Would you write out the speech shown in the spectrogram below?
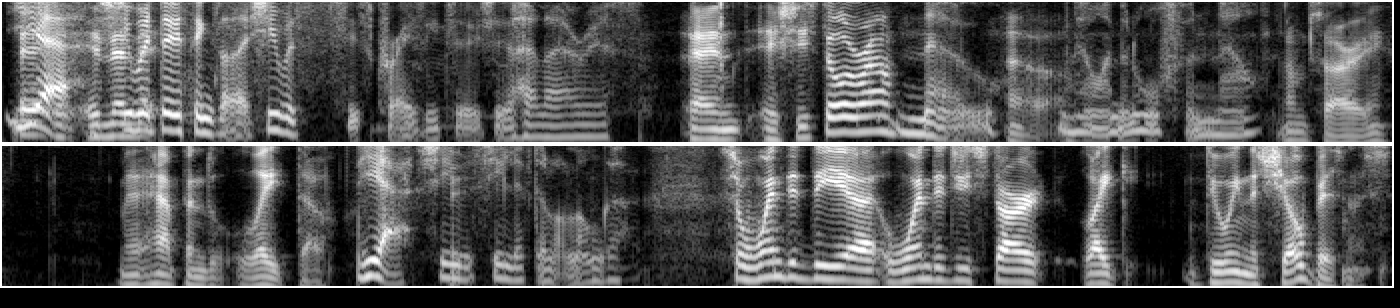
Yeah. And she would do things like that. She was she's crazy too. She's hilarious. And is she still around? No. Oh. No, I'm an orphan now. I'm sorry. It happened late though. Yeah, she was. She lived a lot longer. So when did the uh, when did you start like doing the show business?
